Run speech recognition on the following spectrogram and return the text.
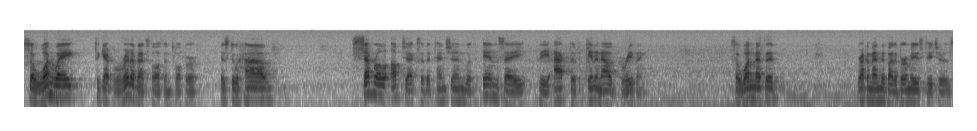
So one way to get rid of that sloth and torpor is to have several objects of attention within, say, the act of in and out breathing. So one method recommended by the Burmese teachers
